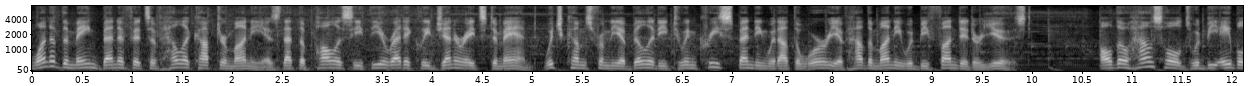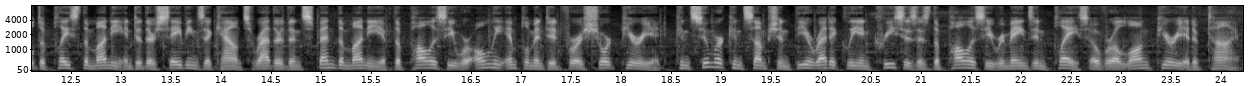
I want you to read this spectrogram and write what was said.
One of the main benefits of helicopter money is that the policy theoretically generates demand, which comes from the ability to increase spending without the worry of how the money would be funded or used. Although households would be able to place the money into their savings accounts rather than spend the money if the policy were only implemented for a short period, consumer consumption theoretically increases as the policy remains in place over a long period of time.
